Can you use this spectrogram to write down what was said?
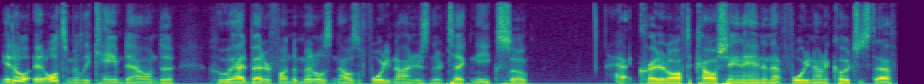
It it ultimately came down to who had better fundamentals, and that was the 49ers and their techniques. So, credit off to Kyle Shanahan and that 49er coaching staff.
